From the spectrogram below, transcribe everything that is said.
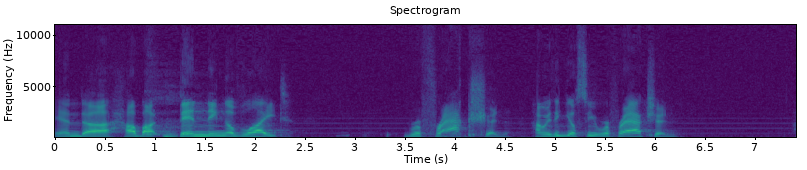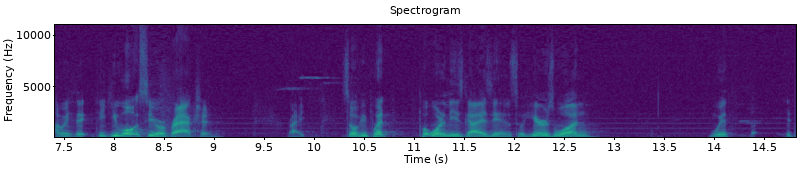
And uh, how about bending of light? Refraction. How many think you'll see refraction? How many th think you won't see refraction? Right. So if you put, put one of these guys in, so here's one with, it,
